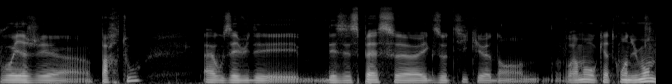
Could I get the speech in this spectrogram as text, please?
Vous voyagez euh, partout. Ah, vous avez vu des, des espèces euh, exotiques euh, dans vraiment aux quatre coins du monde.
